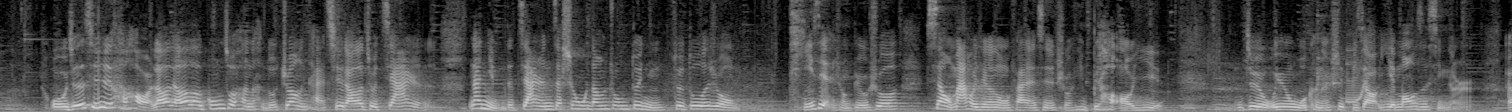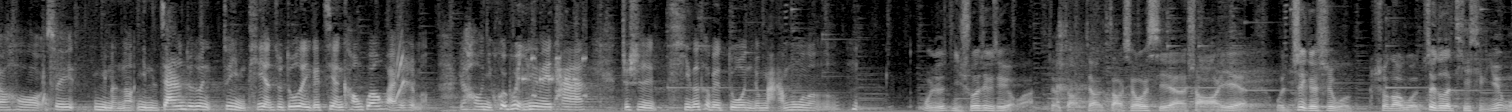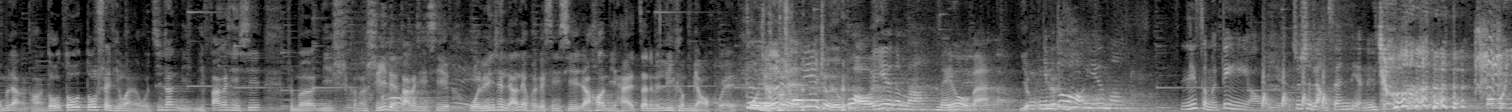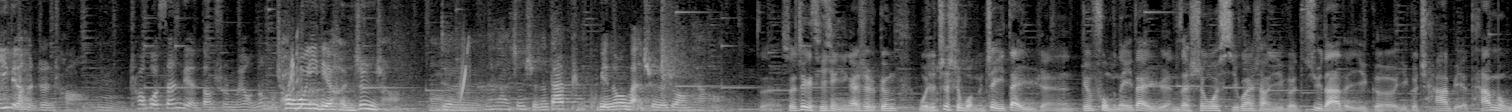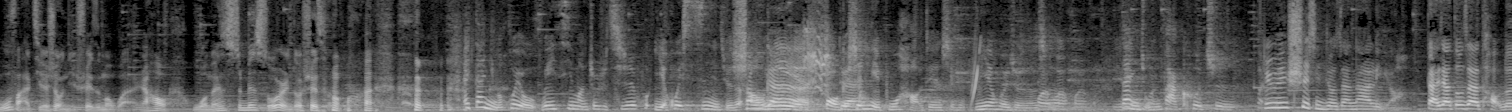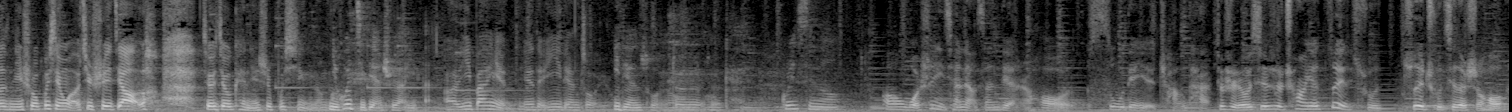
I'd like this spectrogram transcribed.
我觉得其实很好玩，聊聊到了工作上的很多状态，其实聊到就是家人。那你们的家人在生活当中对你最多的这种体检什么？比如说，像我妈会经常给我发短信说你不要熬夜，就因为我可能是比较夜猫子型的人。然后，所以你们呢？你们家人对对对你们体检最多的一个健康关怀是什么？然后你会不会因为他就是提的特别多，你就麻木了呢？我觉得你说的这个就有啊，叫早叫早休息啊，少熬夜。我这个是我收到过最多的提醒，因为我们两个好像都都都睡挺晚的。我经常你你发个信息，什么你可能十一点发个信息，我凌晨两点回个信息，然后你还在那边立刻秒回。我觉得创业者有不熬夜的吗？没有吧？有你们都熬夜吗？你怎么定义熬夜？就是两三点那种。超过一点很正常，嗯，超过三点倒是没有那么超过一点很正常。对，那那真是，那大家普普遍都是晚睡的状态哈。对，所以这个提醒应该是跟我觉得这是我们这一代人跟父母那一代人在生活习惯上一个巨大的一个一个差别，他们无法接受你睡这么晚，然后我们身边所有人都睡这么晚。哎，但你们会有危机吗？就是其实会也会心里觉得熬伤肝夜对身体不好这件事情，你也会觉得会会会但你就无法克制。因为事情就在那里啊，大家都在讨论。你说不行，我要去睡觉了，就就肯定是不行的。你会几点睡啊？一般啊、一般也也得一点左右。一点左右。对对对 OK。Gracie 呢？嗯，我是以前两三点，然后四五点也常态，就是尤其是创业最初最初期的时候，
